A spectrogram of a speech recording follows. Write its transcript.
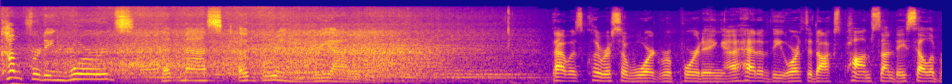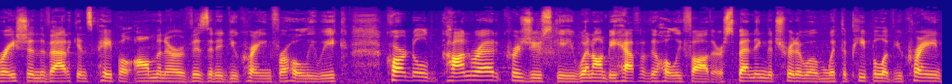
Comforting words that mask a grim reality. That was Clarissa Ward reporting. Ahead of the Orthodox Palm Sunday celebration, the Vatican's papal almoner visited Ukraine for Holy Week. Cardinal Konrad Krajewski went on behalf of the Holy Father, spending the Triduum with the people of Ukraine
